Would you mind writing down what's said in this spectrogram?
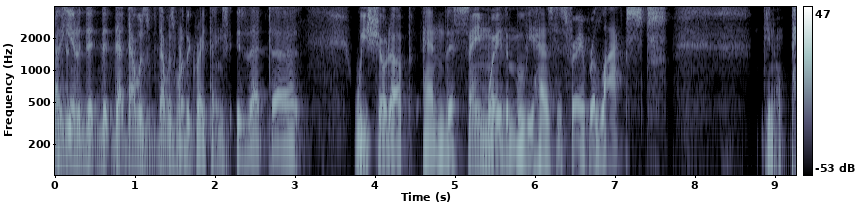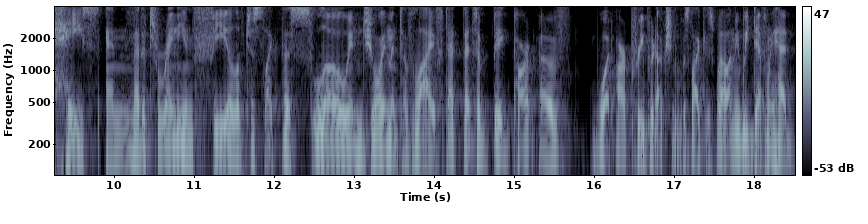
uh, you know th- th- that that was that was one of the great things is that uh, we showed up and the same way the movie has this very relaxed you know pace and mediterranean feel of just like the slow enjoyment of life that that's a big part of what our pre-production was like as well i mean we definitely had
